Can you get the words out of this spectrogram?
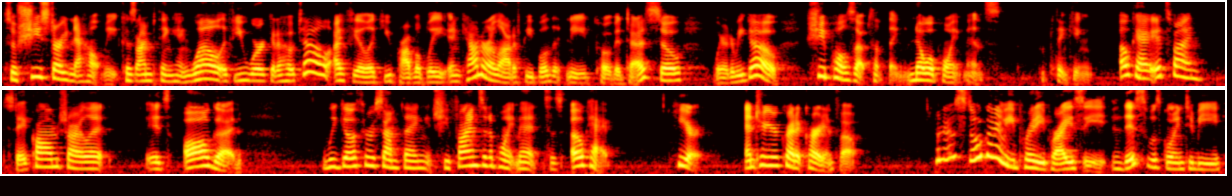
So she's starting to help me because I'm thinking, well, if you work at a hotel, I feel like you probably encounter a lot of people that need COVID tests. So where do we go? She pulls up something, no appointments. I'm thinking, okay, it's fine. Stay calm, Charlotte. It's all good. We go through something. She finds an appointment, says, okay, here enter your credit card info. And it was still going to be pretty pricey. This was going to be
